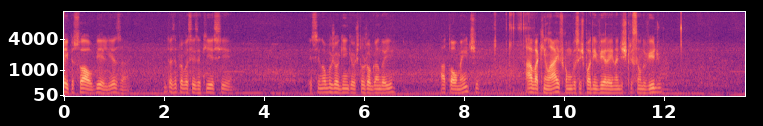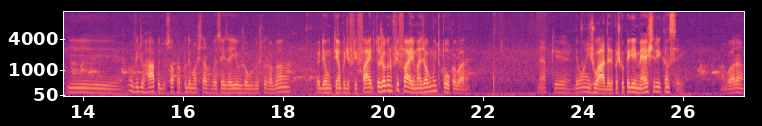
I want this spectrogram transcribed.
aí pessoal, beleza? Vou trazer para vocês aqui esse esse novo joguinho que eu estou jogando aí atualmente. Avakin Life, como vocês podem ver aí na descrição do vídeo. E um vídeo rápido só para poder mostrar para vocês aí o jogo que eu estou jogando. Eu dei um tempo de Free Fire, estou jogando Free Fire, mas jogo muito pouco agora. Né? porque deu uma enjoada, depois que eu peguei mestre cansei. Agora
